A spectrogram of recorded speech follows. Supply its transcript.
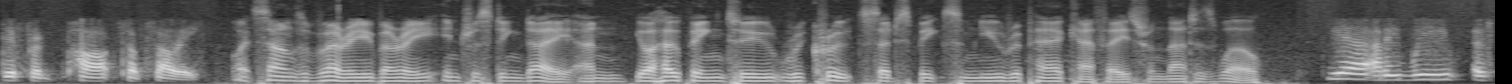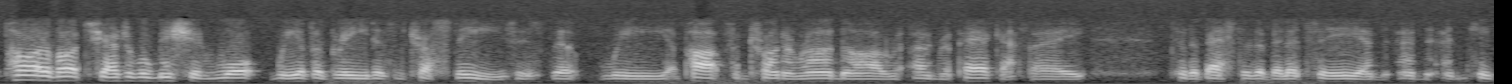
different parts of Surrey. Well, it sounds a very, very interesting day, and you're hoping to recruit, so to speak, some new repair cafes from that as well. Yeah, I mean, we, as part of our charitable mission, what we have agreed as the trustees is that we, apart from trying to run our own repair cafe to the best of ability and, and, and keep,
